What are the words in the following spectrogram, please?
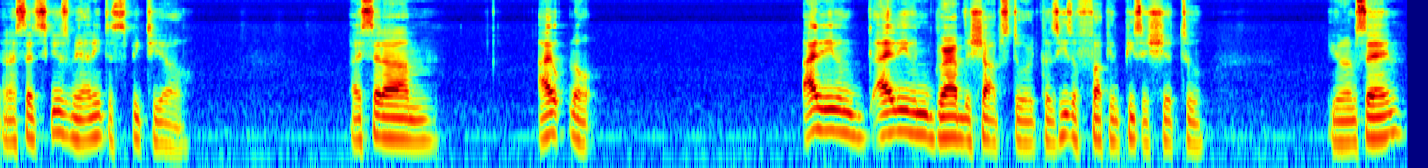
And I said, excuse me, I need to speak to y'all. I said, um, I, no, I didn't even, I didn't even grab the shop steward because he's a fucking piece of shit too. You know what I'm saying?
